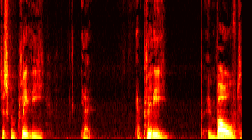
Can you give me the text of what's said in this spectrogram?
just completely, you know, completely involved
